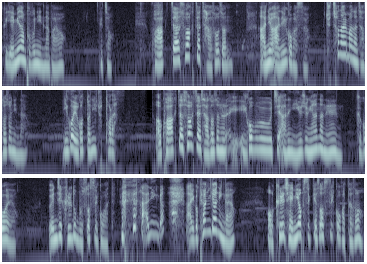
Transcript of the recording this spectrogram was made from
그 예민한 부분이 있나 봐요. 그쵸? 과학자, 수학자 자서전. 아니요, 안 읽어봤어요. 추천할 만한 자서전 있나요? 이거 읽었더니 좋더라. 어, 과학자, 수학자의 자서전을 이- 읽어보지 않은 이유 중에 하나는 그거예요. 왠지 글도 못 썼을 것 같아. 아닌가? 아, 이거 편견인가요? 어, 글 재미없을 게 썼을 것 같아서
